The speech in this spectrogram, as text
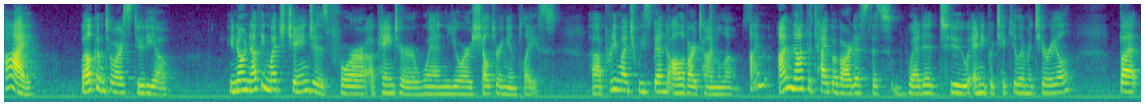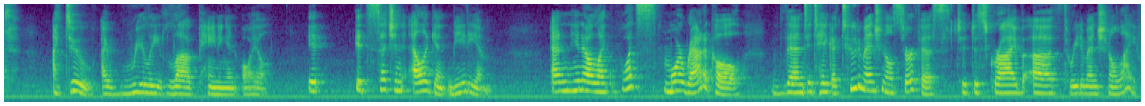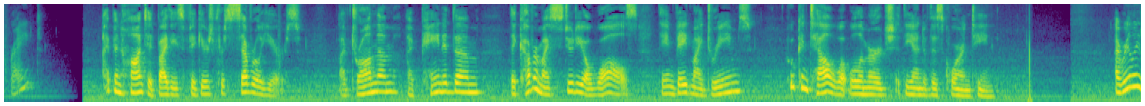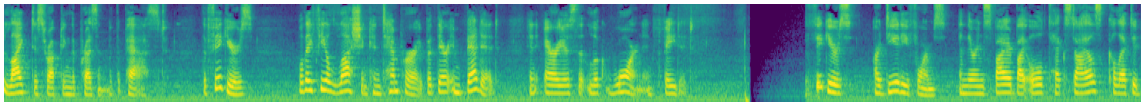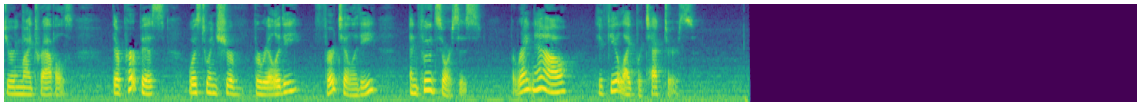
Hi, welcome to our studio. You know, nothing much changes for a painter when you're sheltering in place. Uh, pretty much we spend all of our time alone. I'm, I'm not the type of artist that's wedded to any particular material, but I do. I really love painting in oil. It, it's such an elegant medium. And you know, like what's more radical than to take a two-dimensional surface to describe a three-dimensional life, right? I've been haunted by these figures for several years. I've drawn them, I've painted them, they cover my studio walls, they invade my dreams. Who can tell what will emerge at the end of this quarantine? I really like disrupting the present with the past. The figures well, they feel lush and contemporary, but they're embedded in areas that look worn and faded. The figures are deity forms, and they're inspired by old textiles collected during my travels. Their purpose was to ensure virility, fertility, and food sources. But right now, they feel like protectors.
